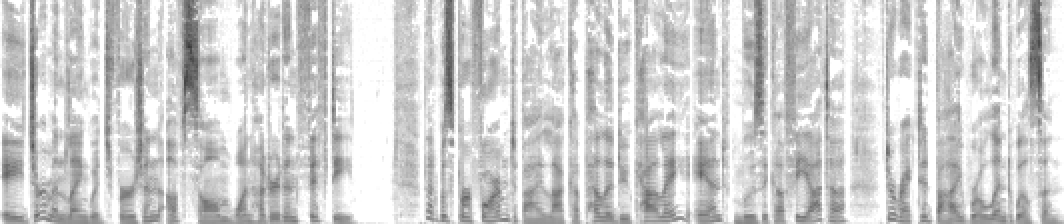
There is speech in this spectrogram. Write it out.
a German language version of Psalm 150. That was performed by La Capella Ducale and Musica Fiata, directed by Roland Wilson.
